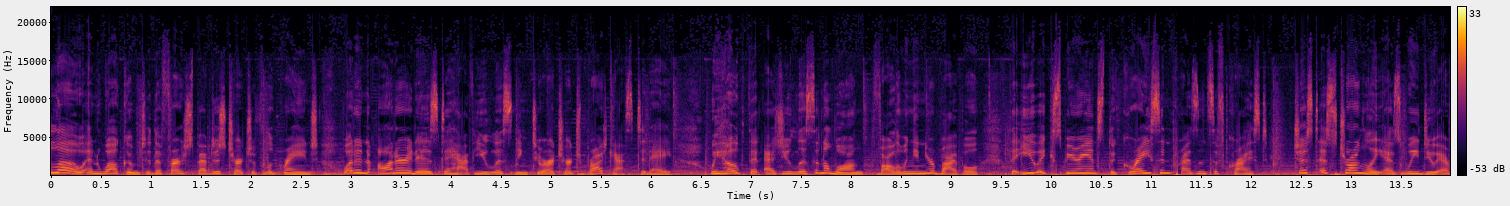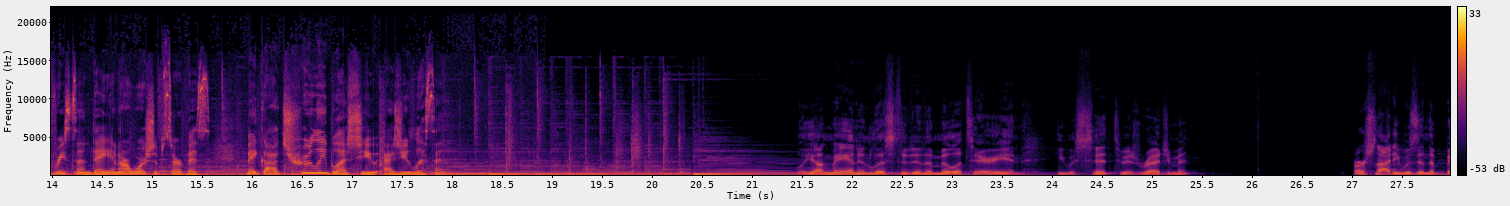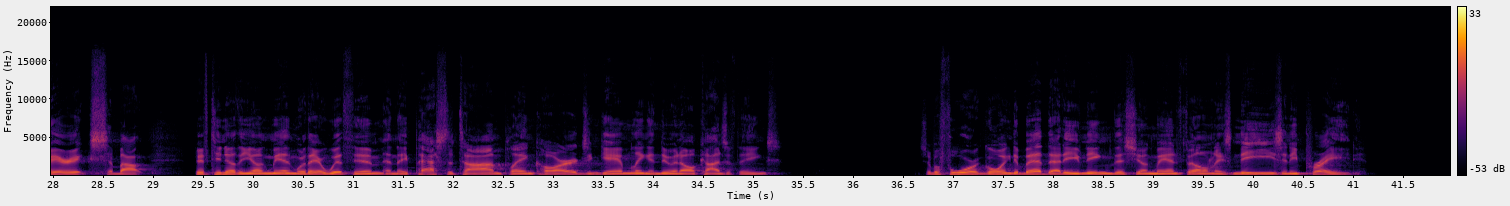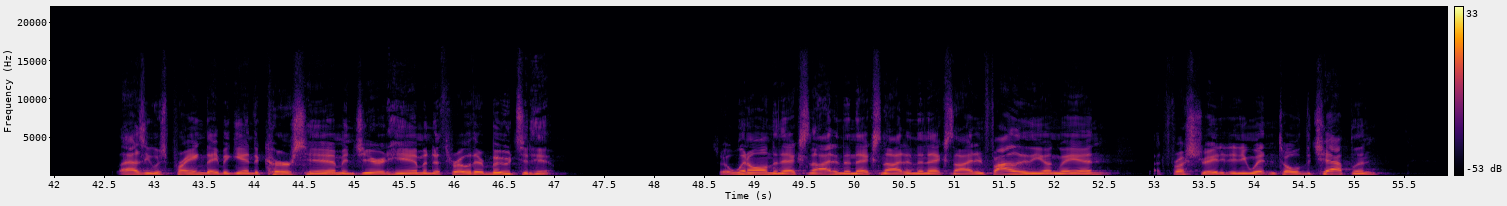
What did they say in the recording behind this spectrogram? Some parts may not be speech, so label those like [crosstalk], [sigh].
Hello, and welcome to the First Baptist Church of LaGrange. What an honor it is to have you listening to our church broadcast today. We hope that as you listen along, following in your Bible, that you experience the grace and presence of Christ just as strongly as we do every Sunday in our worship service. May God truly bless you as you listen. Well, a young man enlisted in the military and he was sent to his regiment. First night he was in the barracks, about 15 other young men were there with him, and they passed the time playing cards and gambling and doing all kinds of things. So before going to bed that evening, this young man fell on his knees and he prayed. As he was praying, they began to curse him and jeer at him and to throw their boots at him. So it went on the next night and the next night and the next night, and finally the young man got frustrated and he went and told the chaplain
